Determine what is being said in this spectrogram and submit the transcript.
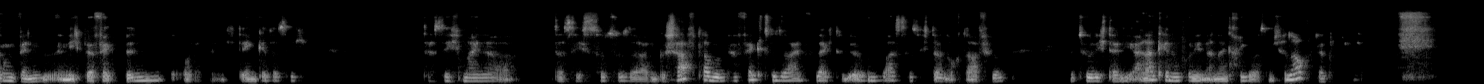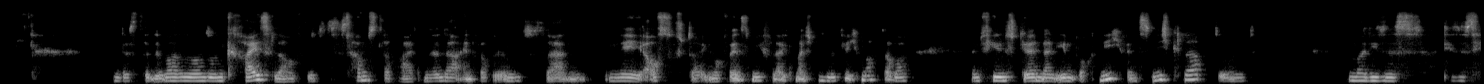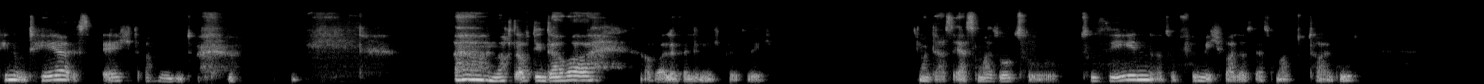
Und wenn, wenn ich perfekt bin oder wenn ich denke, dass ich, dass ich meine, dass ich es sozusagen geschafft habe, perfekt zu sein, vielleicht in irgendwas, dass ich dann auch dafür natürlich dann die Anerkennung von den anderen kriege, was mich dann auch wieder glücklich. Und das ist dann immer so, so ein Kreislauf, so dieses Hamsterrad, ne? da einfach irgendwie zu sagen, nee, auszusteigen, auch wenn es mich vielleicht manchmal glücklich macht, aber an vielen Stellen dann eben auch nicht, wenn es nicht klappt. Und immer dieses, dieses Hin und Her ist echt ermüdend. Ah, macht auf die Dauer auf alle Fälle nicht glücklich. Und das erstmal so zu, zu sehen, also für mich war das erstmal total gut,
